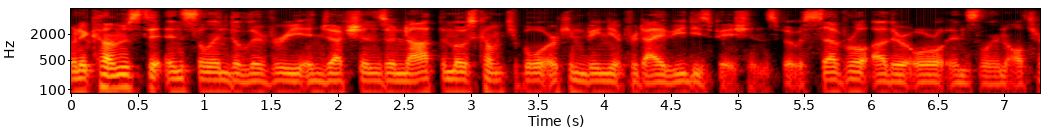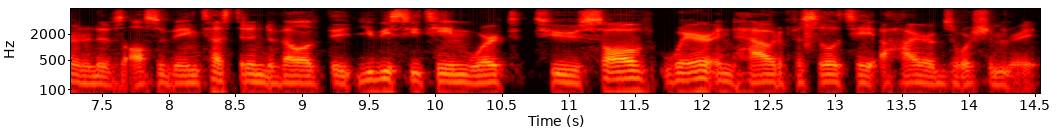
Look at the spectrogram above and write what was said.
when it comes to insulin delivery, injections are not the most comfortable or convenient for diabetes patients, but with several other oral insulin alternatives also being tested and developed, the UBC team worked to solve where and how to facilitate a higher absorption rate.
